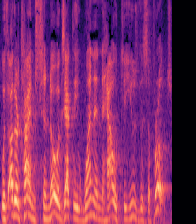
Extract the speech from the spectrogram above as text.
with other times to know exactly when and how to use this approach.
